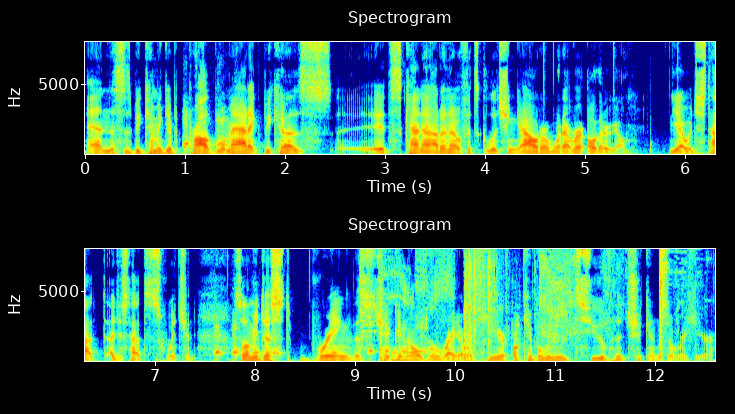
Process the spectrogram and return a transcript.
And this is becoming a bit problematic because it's kind of, I don't know if it's glitching out or whatever. Oh, there we go. Yeah, we just had, I just had to switch it. So let me just bring this chicken over right over here. Okay, but we need two of the chickens over here.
